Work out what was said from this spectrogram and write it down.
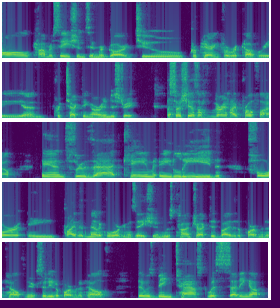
all conversations in regard to preparing for recovery and protecting our industry. So she has a very high profile. And through that came a lead for a private medical organization who was contracted by the Department of Health, New York City Department of Health, that was being tasked with setting up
